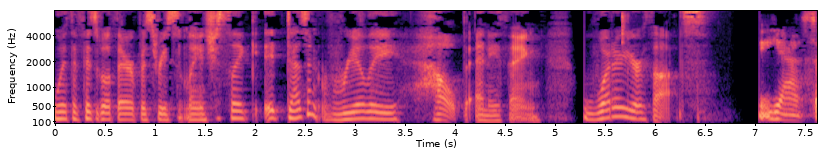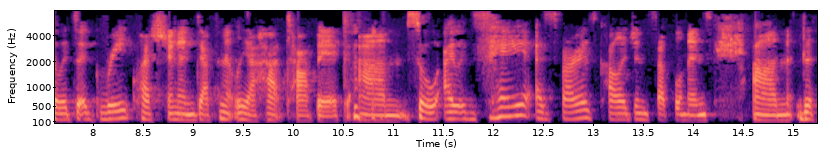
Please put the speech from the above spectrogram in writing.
with a physical therapist recently and she's like, it doesn't really help anything. What are your thoughts? Yeah, so it's a great question and definitely a hot topic. Um, so I would say, as far as collagen supplements, um, the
